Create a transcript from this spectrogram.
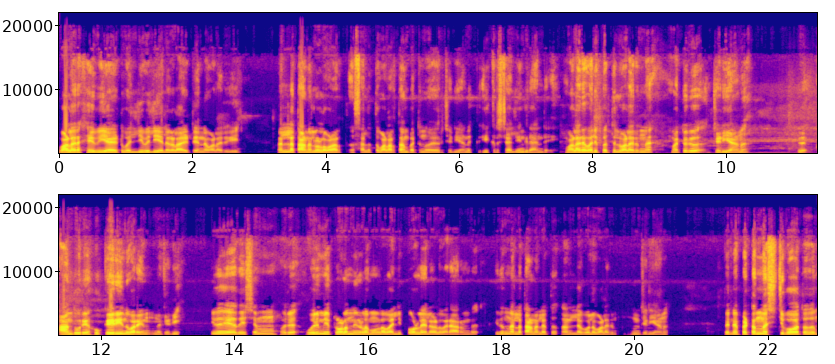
വളരെ ഹെവി ആയിട്ട് വലിയ വലിയ ഇലകളായിട്ട് തന്നെ വളരുകയും നല്ല തണലുള്ള വളർ സ്ഥലത്ത് വളർത്താൻ പറ്റുന്ന ഒരു ചെടിയാണ് ഈ ക്രിസ്റ്റാലിയൻ ഗ്രാൻഡേ. വളരെ വലിപ്പത്തിൽ വളരുന്ന മറ്റൊരു ചെടിയാണ് ഇത്. ആന്തൂറിയം ഹുക്കേരി എന്ന് പറയുന്ന ചെടി. ഇത് ഏകദേശം ഒരു ഒരു മീറ്ററോളം നീളമുള്ള വലിപ്പമുള്ള ഇലകൾ വരാറുണ്ട്. ഇത് നല്ല തണലത്ത് നല്ലപോലെ വളരും ചെടിയാണ്. പിന്നെ പെട്ടെന്ന് നശിച്ചു പോകാത്തതും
